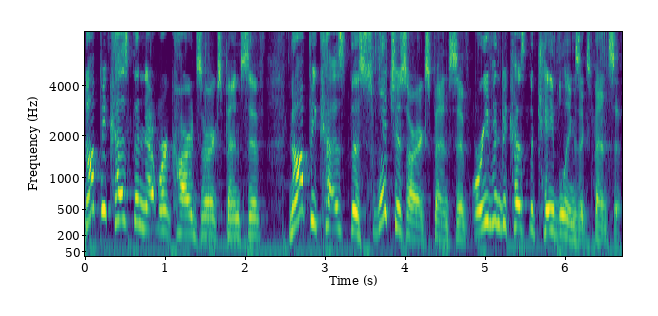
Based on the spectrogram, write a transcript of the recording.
Not because the network cards are expensive, not because the switches are expensive, or even because the cabling's expensive.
